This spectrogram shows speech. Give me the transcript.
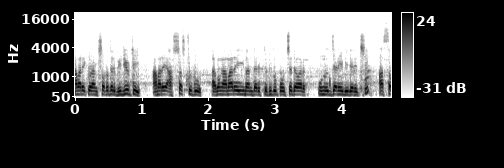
আমার এই কোরআন শপথের ভিডিওটি, আমার এই আশ্বাসটুকু এবং আমার এই ইমানদারিত্বটুকু পৌঁছে দেওয়ার অনুরোধ জানিয়ে বিদায় নিচ্ছি। আসসালাম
